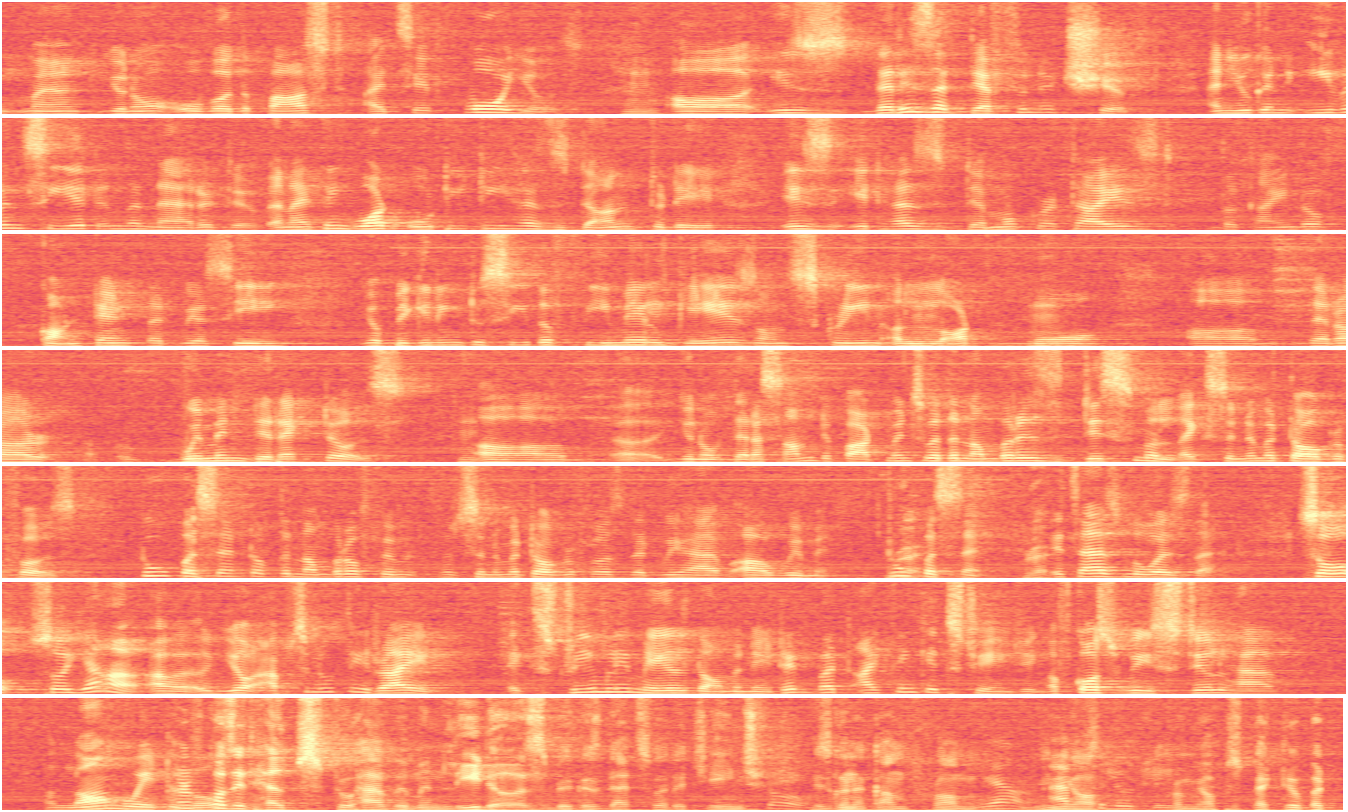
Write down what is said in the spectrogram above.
you know, over the past, I'd say four years, Hmm. uh, is there is a definite shift, and you can even see it in the narrative. And I think what OTT has done today is it has democratized the kind of content that we are seeing. You're beginning to see the female gaze on screen a Mm. lot Mm. more. Um, there are women directors. Mm. Uh, uh, you know, there are some departments where the number is dismal, like cinematographers. 2% of the number of cinematographers that we have are women. 2%. right. It's as low as that. So, so yeah, uh, you're absolutely right. Extremely male dominated, but I think it's changing. Of course, we still have a long way to And of go. course, it helps to have women leaders because that's where the change Sure. is going to come from. Yeah, in your- from your perspective. But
